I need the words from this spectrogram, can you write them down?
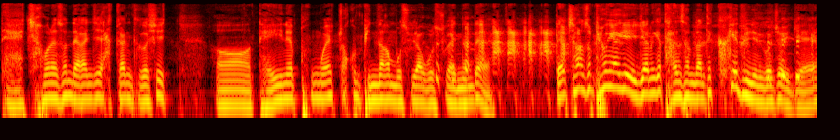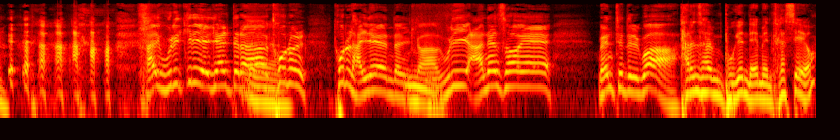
내 차원에서 내가 이제 약간 그것이 어, 대인의 풍모에 조금 빗나간 모습이라고 볼 수가 있는데 내 차원에서 평이하게 얘기하는 게 다른 사람들한테 크게 들리는 거죠 이게. 아니 우리끼리 얘기할 때랑 네. 톤을 톤을 달려야 한다니까 음. 우리 안에서의 멘트들과 다른 사람이 보기엔 내 멘트가 세요?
